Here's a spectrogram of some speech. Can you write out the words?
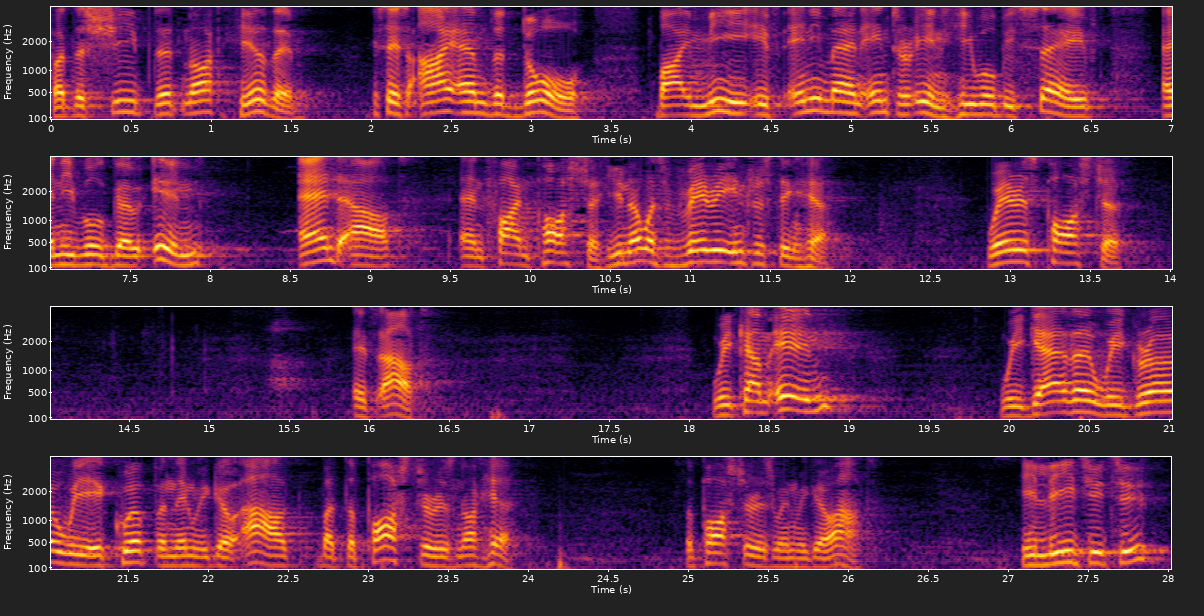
but the sheep did not hear them. He says, I am the door. By me, if any man enter in, he will be saved, and he will go in and out and find pasture. You know what's very interesting here? Where is pasture? It's out. We come in, we gather, we grow, we equip, and then we go out, but the pasture is not here. The pasture is when we go out. He leads you to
